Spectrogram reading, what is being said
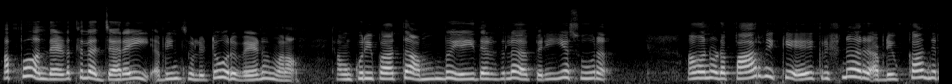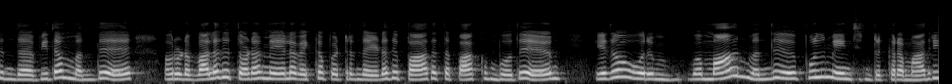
அப்போது அந்த இடத்துல ஜரை அப்படின்னு சொல்லிட்டு ஒரு வேடம் வரான் அவன் குறிப்பார்த்து அம்பு எய்தறதுல பெரிய சூரன். அவனோட பார்வைக்கு கிருஷ்ணர் அப்படி உட்கார்ந்திருந்த விதம் வந்து அவரோட வலது தொட மேலே வைக்கப்பட்டிருந்த இடது பாதத்தை பார்க்கும்போது ஏதோ ஒரு மான் வந்து புல் மேய்ஞ்சின்னு இருக்கிற மாதிரி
